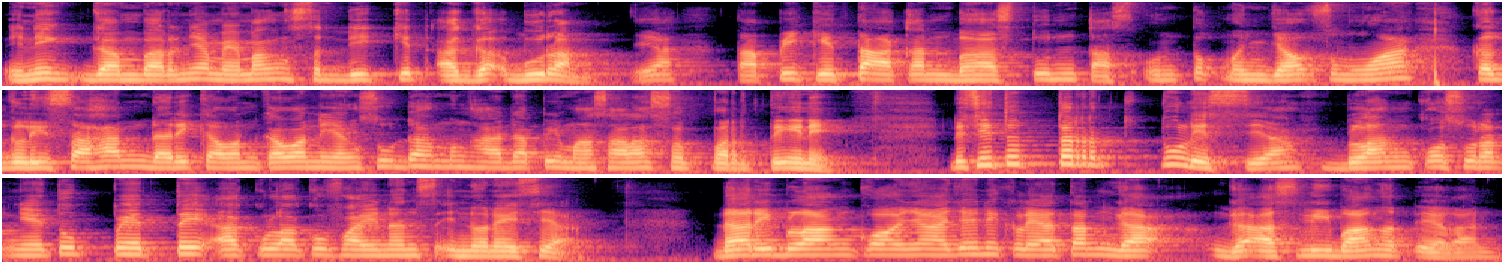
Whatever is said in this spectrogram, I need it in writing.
Ini gambarnya memang sedikit agak buram ya. Tapi kita akan bahas tuntas untuk menjawab semua kegelisahan dari kawan-kawan yang sudah menghadapi masalah seperti ini. Di situ tertulis ya, blanko suratnya itu PT Aku Laku Finance Indonesia. Dari blankonya aja ini kelihatan nggak nggak asli banget ya kan.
